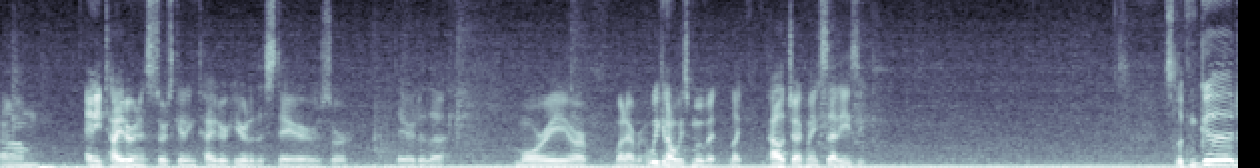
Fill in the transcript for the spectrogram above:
do. Um, any tighter and it starts getting tighter here to the stairs or there to the Mori or whatever. We can always move it. Like pallet jack makes that easy. It's looking good.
